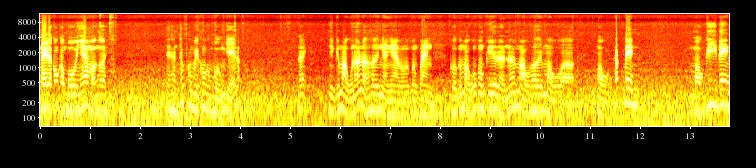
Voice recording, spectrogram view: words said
này là con còn bùi nha mọi người. Thì hình thức phân biệt con còn bùi cũng dễ lắm. Đây nhìn cái màu của nó là hơi ngà ngà và vàng vàng. Còn cái màu của con kia là nó màu hơi màu ờ, màu đất đen màu ghi đen.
